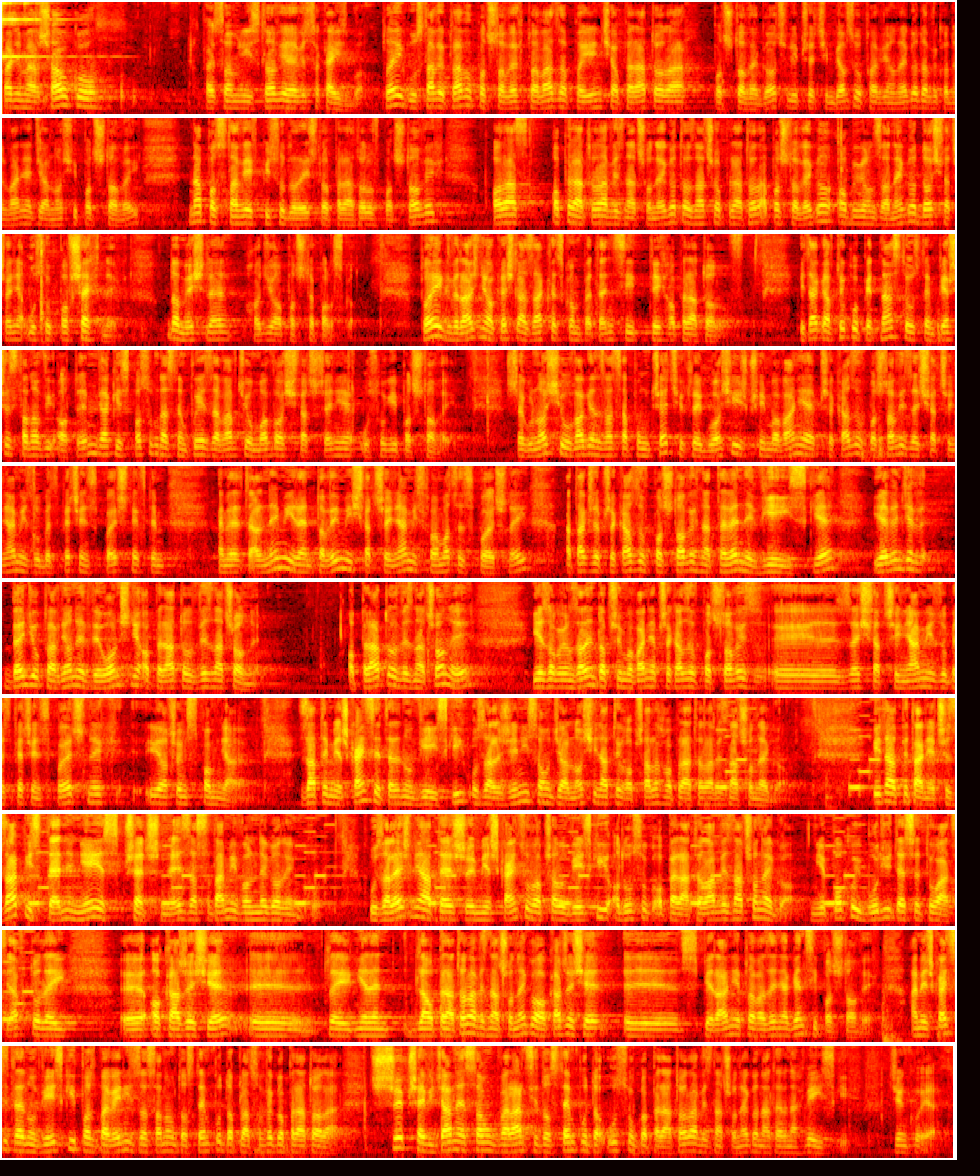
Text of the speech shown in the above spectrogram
Panie Marszałku, Państwo Ministrowie, Wysoka Izbo. Projekt ustawy Prawo pocztowe wprowadza pojęcie operatora pocztowego, czyli przedsiębiorcy uprawnionego do wykonywania działalności pocztowej na podstawie wpisu do rejestru operatorów pocztowych oraz operatora wyznaczonego, to znaczy operatora pocztowego obowiązanego do świadczenia usług powszechnych. W domyśle chodzi o Pocztę Polską. Projekt wyraźnie określa zakres kompetencji tych operatorów. I tak artykuł 15 ust. 1 stanowi o tym, w jaki sposób następuje zawarcie umowy o świadczenie usługi pocztowej. W szczególności uwagę zwraca punkt trzeci, który głosi, iż przyjmowanie przekazów pocztowych ze świadczeniami z ubezpieczeń społecznych, w tym emerytalnymi i rentowymi świadczeniami z pomocy społecznej, a także przekazów pocztowych na tereny wiejskie je będzie, będzie uprawniony wyłącznie operator wyznaczony. Operator wyznaczony jest zobowiązany do przyjmowania przekazów pocztowych y, ze świadczeniami z ubezpieczeń społecznych i o czym wspomniałem. Zatem mieszkańcy terenów wiejskich uzależnieni są od działalności na tych obszarach operatora wyznaczonego. I teraz pytanie, czy zapis ten nie jest sprzeczny z zasadami wolnego rynku? Uzależnia też mieszkańców obszarów wiejskich od usług operatora wyznaczonego. Niepokój budzi też sytuacja, w której okaże się, e, której nie, dla operatora wyznaczonego okaże się e, wspieranie prowadzenia agencji pocztowych, a mieszkańcy terenów wiejskich pozbawieni zostaną dostępu do placówek operatora. Czy przewidziane są gwarancje dostępu do usług operatora wyznaczonego na terenach wiejskich? Dziękuję.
